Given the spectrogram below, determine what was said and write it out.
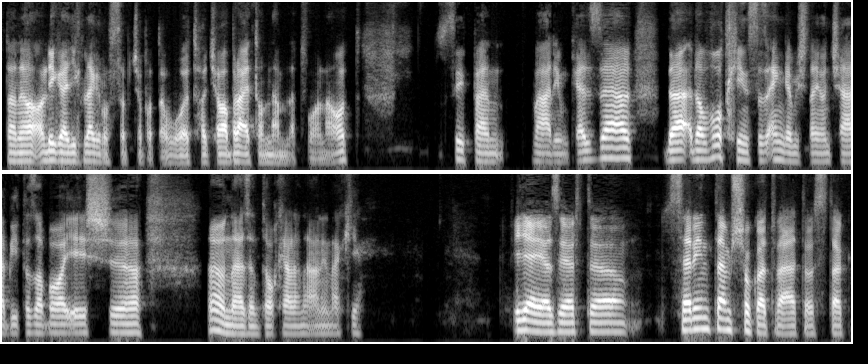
talán a, a liga egyik legrosszabb csapata volt, ha a Brighton nem lett volna ott. Szépen várjunk ezzel, de, de a Watkins az engem is nagyon csábít az a baj, és nagyon nehezen tudok ellenállni neki. Figyelj, azért szerintem sokat változtak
